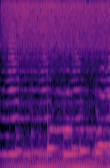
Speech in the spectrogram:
Música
